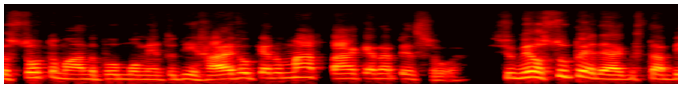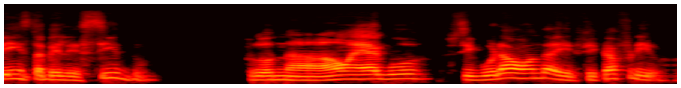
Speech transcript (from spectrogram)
eu sou tomado por um momento de raiva, eu quero matar aquela pessoa. Se o meu superego está bem estabelecido, falou, não, ego, segura a onda aí, fica frio.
